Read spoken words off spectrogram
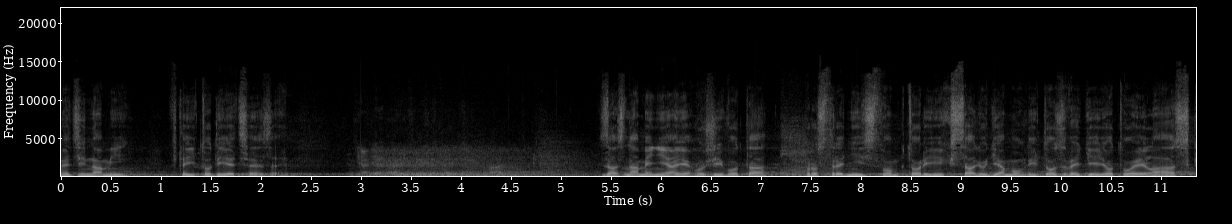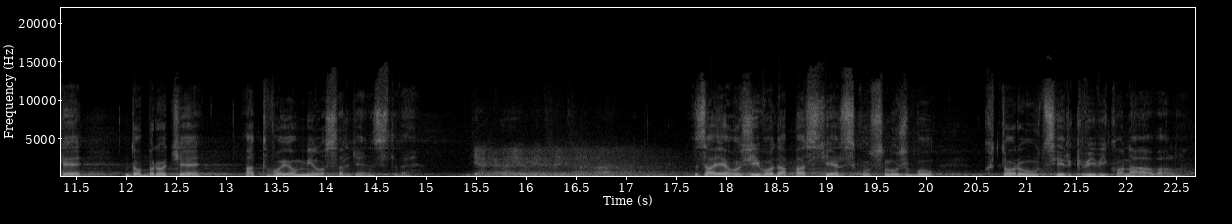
medzi nami v tejto diecéze. Za znamenia jeho života, prostredníctvom ktorých sa ľudia mohli dozvedieť o Tvojej láske, dobrote a Tvojom milosrdenstve. Za jeho život a pastierskú službu, ktorú v cirkvi vykonával.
